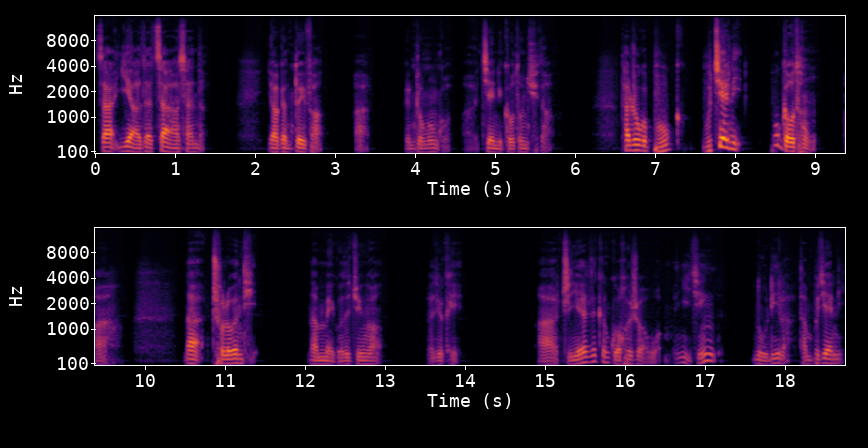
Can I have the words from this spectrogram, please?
在一而再再而三的要跟对方啊。跟中共国啊建立沟通渠道，他如果不不建立不沟通啊，那出了问题，那美国的军方他就可以啊直接跟国会说我们已经努力了，他们不建立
